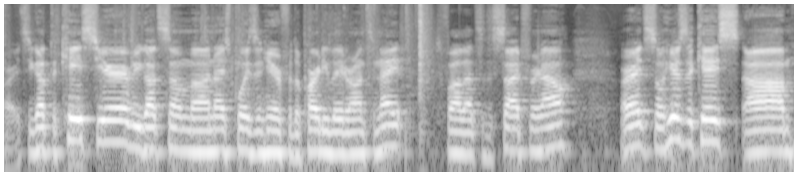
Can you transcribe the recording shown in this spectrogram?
All right, so you got the case here. We got some uh, nice poison here for the party later on tonight. File that to the side for now. All right, so here's the case. Um,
